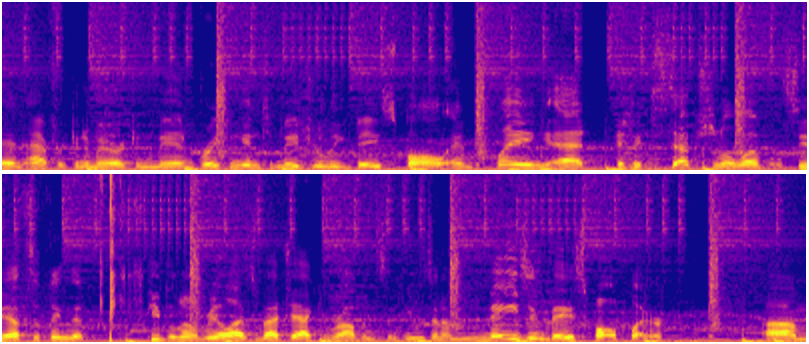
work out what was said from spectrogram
an African American man breaking into Major League Baseball and playing at an exceptional level. See, that's the thing that people don't realize about Jackie Robinson. He was an amazing baseball player. Um,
